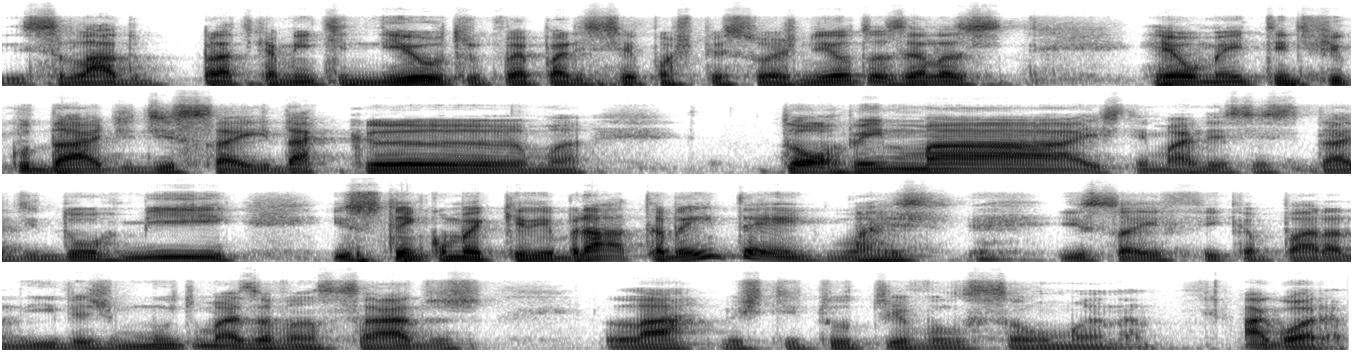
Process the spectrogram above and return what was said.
esse lado praticamente neutro que vai parecer com as pessoas neutras, elas realmente têm dificuldade de sair da cama, dormem mais, têm mais necessidade de dormir. Isso tem como equilibrar? Também tem, mas isso aí fica para níveis muito mais avançados lá no Instituto de Evolução Humana. Agora,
